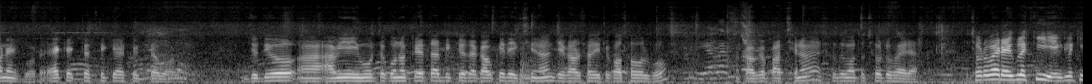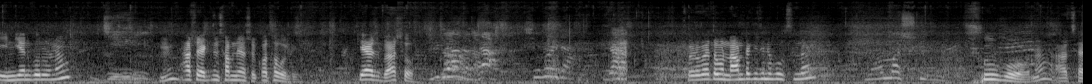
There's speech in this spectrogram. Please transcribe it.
অনেক বড় এক একটা থেকে এক একটা বড় যদিও আমি এই মুহূর্তে কোনো ক্রেতা বিক্রেতা কাউকে দেখছি না যে কারোর সাথে একটু কথা বলব কাউকে পাচ্ছি না শুধুমাত্র ছোট ভাইরা ছোট ভাইরা এগুলো কি এগুলো কি ইন্ডিয়ান গরু না হুম আসো একদিন সামনে আসো কথা বলি কে আসবে আসো ছোট ভাই তোমার নামটা কি জানি বলছিলাম? শুভ। না? আচ্ছা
